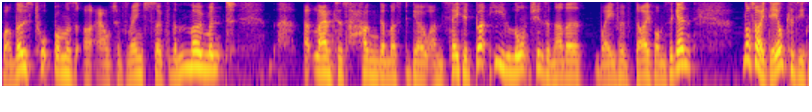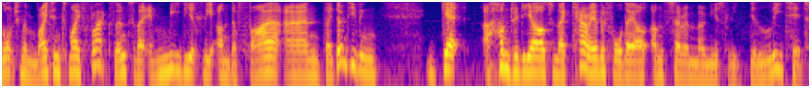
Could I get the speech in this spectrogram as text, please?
well, those torp bombers are out of range. So for the moment, Atlanta's hunger must go unsated. But he launches another wave of dive bombs again. Not ideal, because he's launching them right into my flak zone, so they're immediately under fire, and they don't even get a hundred yards from their carrier before they are unceremoniously deleted.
